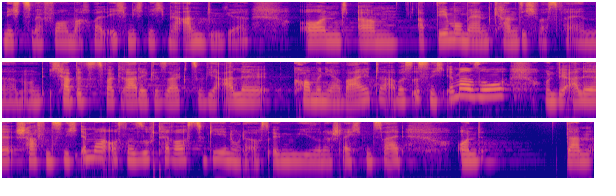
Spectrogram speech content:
nichts mehr vormache, weil ich mich nicht mehr anlüge. Und ähm, ab dem Moment kann sich was verändern. Und ich habe jetzt zwar gerade gesagt, so wir alle kommen ja weiter, aber es ist nicht immer so und wir alle schaffen es nicht immer aus einer Sucht herauszugehen oder aus irgendwie so einer schlechten Zeit. Und dann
